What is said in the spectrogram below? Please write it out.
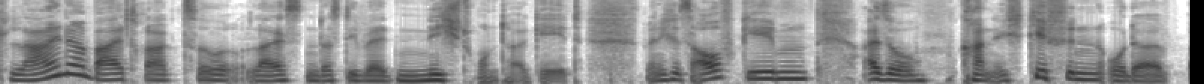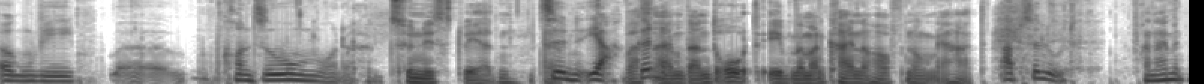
kleiner Beitrag zu leisten, dass die Welt nicht runtergeht. Wenn ich es aufgeben, also kann ich kiffen oder irgendwie äh, Konsum oder Zynist werden. Zyn ja, was genau. einem dann droht, eben wenn man keine Hoffnung mehr hat. Absolut. Frau Neumann,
